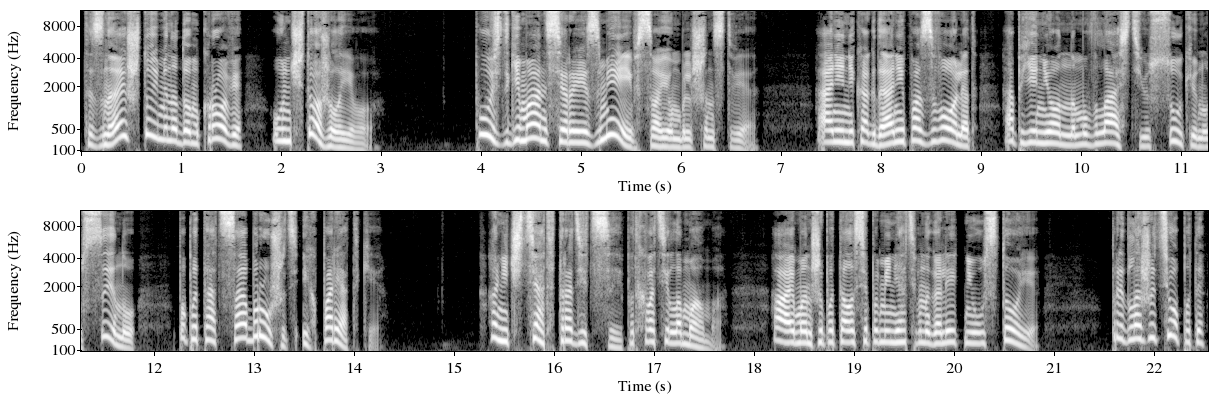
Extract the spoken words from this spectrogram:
Ты знаешь, что именно Дом Крови уничтожил его. Пусть гемансеры и змеи в своем большинстве, Они никогда не позволят опьяненному властью сукину сыну попытаться обрушить их порядки. Они чтят традиции, подхватила мама. Айман же пытался поменять многолетние устои, предложить опыты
